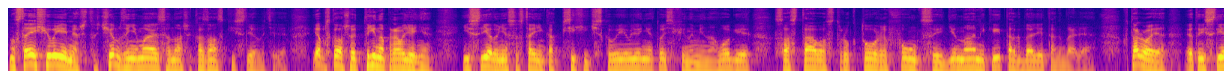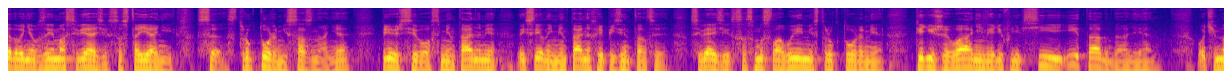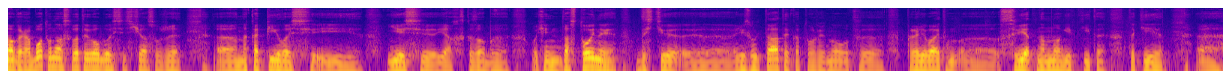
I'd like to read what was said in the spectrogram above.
В настоящее время что, чем занимаются наши казанские исследователи? Я бы сказал, что это три направления. Исследование состояния как психического явления, то есть феноменологии, состава, структуры, функции, динамики и так далее, и так далее. Второе – это исследование взаимосвязи состояний с структурами сознания, прежде всего с ментальными, исследованием ментальных репрезентаций, связи со смысловыми структурами, переживаниями, рефлексией и так далее. Очень много работ у нас в этой области сейчас уже э, накопилось, и есть, я сказал бы, очень достойные э, результаты, которые ну, вот, э, проливают э, свет на многие какие-то такие э,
